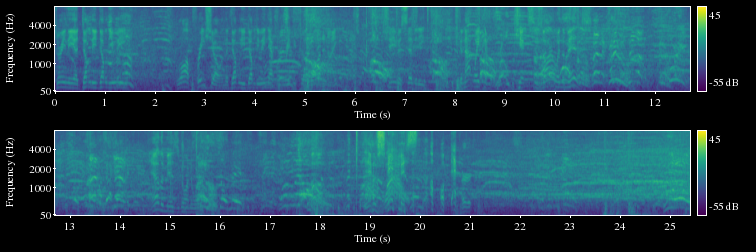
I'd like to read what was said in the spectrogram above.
During the uh, WWE Raw pre-show on the WWE Network right before Raw tonight, Sheamus said that he could not wait to Brogue kick Cesaro in The Miz. Now the Miz is going to work. And now Sheamus. Oh, that hurt. Whoa!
